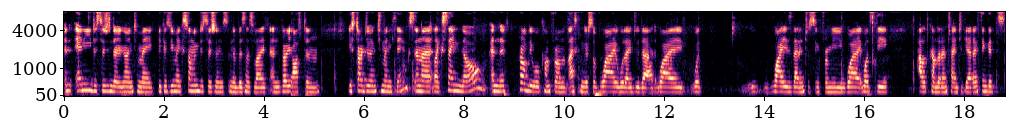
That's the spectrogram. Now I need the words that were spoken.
in any decision that you're going to make, because you make so many decisions in a business life, and very often you start doing too many things, and I, like saying no, and it probably will come from asking yourself, why would I do that? Why what? Why is that interesting for me? Why? What's the outcome that I'm trying to get? I think it's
